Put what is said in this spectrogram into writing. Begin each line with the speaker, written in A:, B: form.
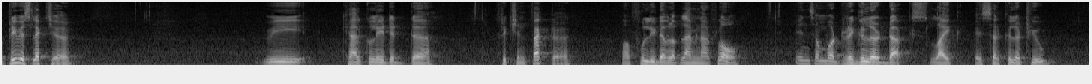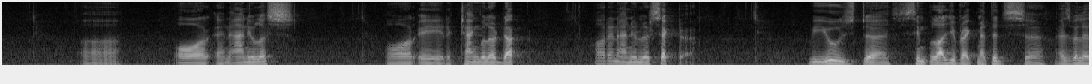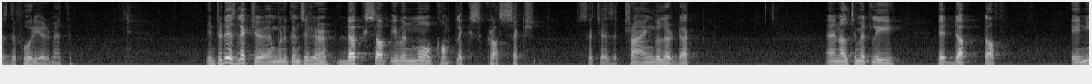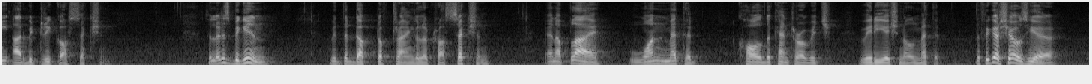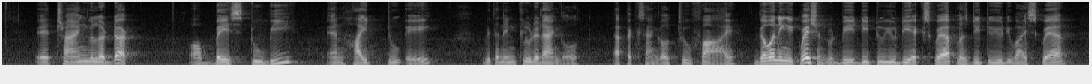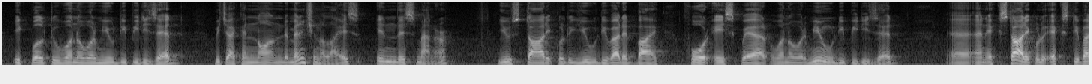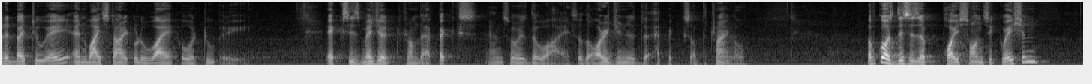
A: the previous lecture, we calculated the friction factor for fully developed laminar flow in somewhat regular ducts like a circular tube uh, or an annulus or a rectangular duct or an annular sector. We used uh, simple algebraic methods uh, as well as the Fourier method. In today's lecture, I am going to consider ducts of even more complex cross section, such as a triangular duct and ultimately a duct of any arbitrary cross section. So, let us begin with the duct of triangular cross section and apply one method called the Kantorovich variational method. The figure shows here a triangular duct of base 2 b and height 2 a with an included angle apex angle 2 phi. Governing equation would be d 2 u dx square plus d 2 u dy square equal to 1 over mu d p d z which I can non-dimensionalize in this manner u star equal to u divided by 4 a square 1 over mu d p d z Uh, and x star equal to x divided by 2 a and y star equal to y over 2 a. x is measured from the apex and so is the y. So, the origin is the apex of the triangle. Of course, this is a Poisson's equation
